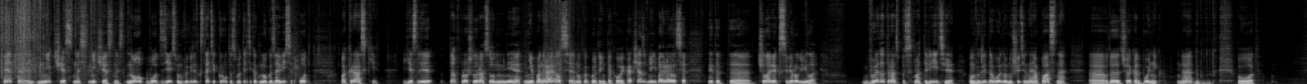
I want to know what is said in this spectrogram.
Это нечестность, нечестность. Но вот здесь он выглядит, кстати, круто. Смотрите, как много зависит от покраски. Если в прошлый раз он мне не понравился, ну какой-то не такой, как сейчас мне не понравился этот э, человек сверлила. В этот раз посмотрите, он выглядит довольно внушительно и опасно. Э, вот этот человек-отбойник, да, вот.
